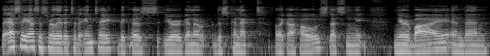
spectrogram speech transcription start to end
the SAS is related to the intake because you're gonna disconnect like a hose that's ne nearby, and then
